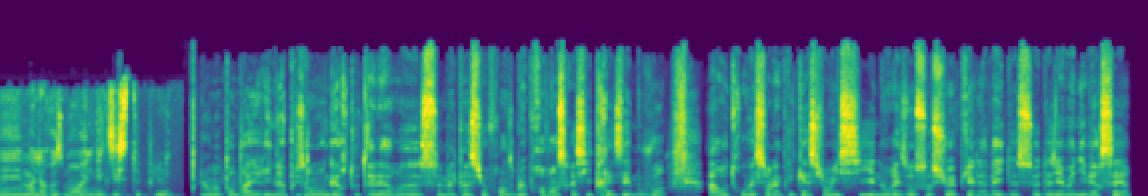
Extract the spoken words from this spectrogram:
mais malheureusement elle n'existe plus. On entendra Irina plus en longueur tout à l'heure euh, ce matin sur France Bleu Provence. Récit très émouvant à retrouver sur l'application ici et nos réseaux sociaux. Et puis à la veille de ce deuxième anniversaire,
